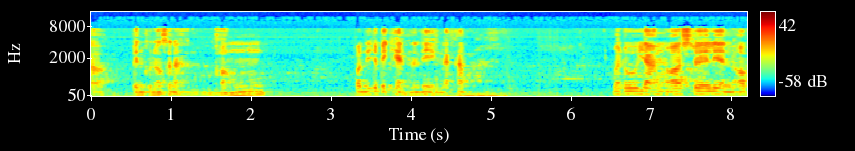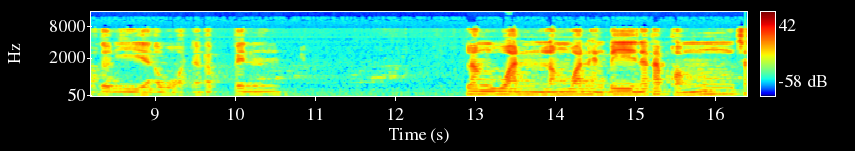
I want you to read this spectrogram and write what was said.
ก็เป็นคุณลักษณะของคนที่จะไปแข่งนั่นเองนะครับ มาดู Young Australian of the Year Award นะครับ เป็นรางวัลรางวัลแห่งปีนะครับของช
